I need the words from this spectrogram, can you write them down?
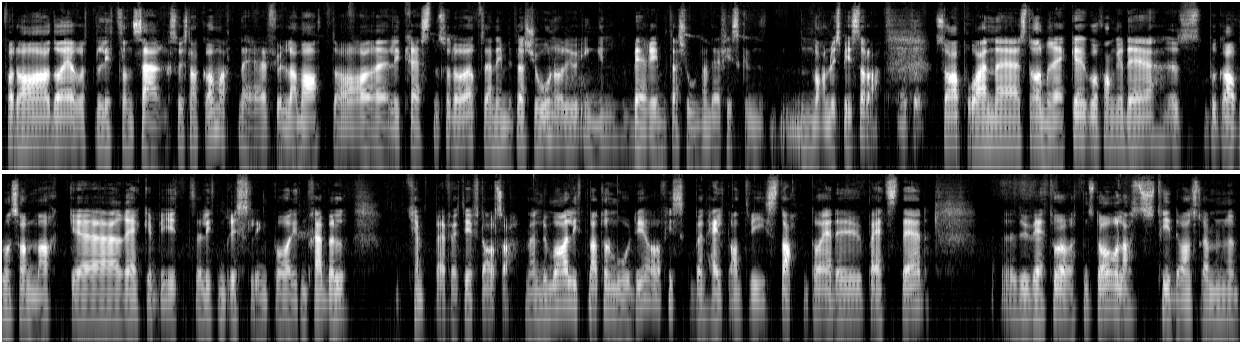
For da, da er ørreten litt sånn sær, som vi snakker om, at den er full av mat og litt kresen. Så da er det en invitasjon, og det er jo ingen bedre invitasjon enn det fisken vanligvis spiser. da. Så ha på en eh, strandreke, gå og fange det. Grave noen sandmark, eh, rekebit, liten brisling på en liten trebbel. Kjempeeffektivt, altså. Men du må være litt mer tålmodig og fiske på en helt annet vis. Da Da er det jo på ett sted. Eh, Du vet hvor ørreten står, og la tidevannsstrømmen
